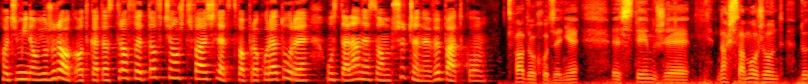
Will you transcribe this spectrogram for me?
Choć minął już rok od katastrofy, to wciąż trwa śledztwo prokuratury. Ustalane są przyczyny wypadku trwa dochodzenie z tym, że nasz samorząd do,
